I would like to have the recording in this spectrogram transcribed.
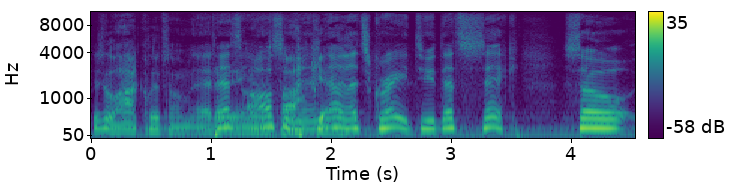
There's a lot of clips on editing. That's awesome, man. No, that's great, dude. That's sick. So,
